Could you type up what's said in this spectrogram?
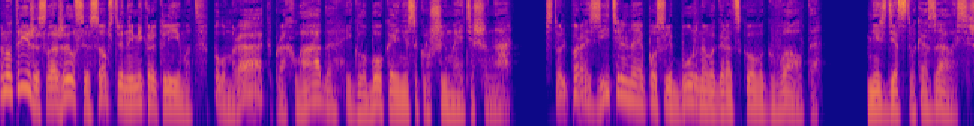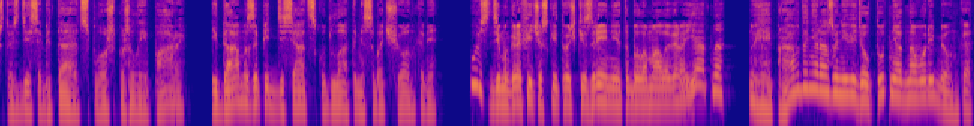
Внутри же сложился собственный микроклимат, полумрак, прохлада и глубокая несокрушимая тишина, столь поразительная после бурного городского гвалта — мне с детства казалось, что здесь обитают сплошь пожилые пары и дамы за пятьдесят с кудлатыми собачонками. Пусть с демографической точки зрения это было маловероятно, но я и правда ни разу не видел тут ни одного ребенка,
